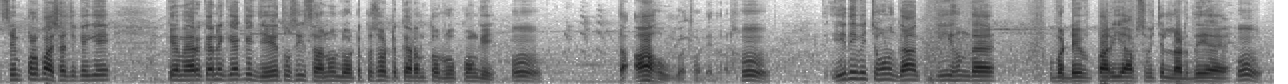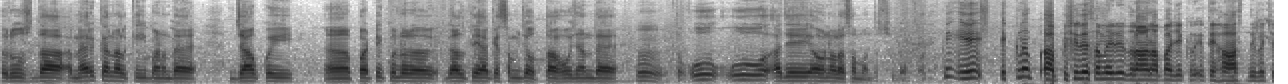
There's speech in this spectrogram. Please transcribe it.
ਸਿੰਪਲ ਭਾਸ਼ਾ 'ਚ ਕਹੀਏ ਕਿ ਅਮਰੀਕਾ ਨੇ ਕਿਹਾ ਕਿ ਜੇ ਤੁਸੀਂ ਸਾਨੂੰ ਲੁੱਟ ਖਸੁੱਟ ਕਰਨ ਤੋਂ ਰੋਕੋਗੇ ਤਾਂ ਆ ਹੋਊਗਾ ਤੁਹਾਡੇ ਨਾਲ ਇਹਦੇ ਵਿੱਚ ਹੁਣ ਗਾਂ ਕੀ ਹੁੰਦਾ ਹੈ ਵੱਡੇ ਵਪਾਰੀ ਆਪਸ ਵਿੱਚ ਲੜਦੇ ਆ। ਰੂਸ ਦਾ ਅਮਰੀਕਾ ਨਾਲ ਕੀ ਬਣਦਾ ਹੈ? ਜਾਂ ਕੋਈ ਪਾਰਟਿਕੂਲਰ ਗੱਲ ਤੇ ਆ ਕੇ ਸਮਝੌਤਾ ਹੋ ਜਾਂਦਾ ਹੈ। ਤਾਂ ਉਹ ਉਹ ਅਜੇ ਆਉਣ ਵਾਲਾ ਸਮਾਂ ਦੱਸੂਗਾ ਆਪਾਂ ਨਹੀਂ ਇਹ ਇੱਕ ਨਾ ਪਿਛਲੇ ਸਮੇਂ ਦੇ ਦੌਰਾਨ ਆਪਾਂ ਜੇਕਰ ਇਤਿਹਾਸ ਦੇ ਵਿੱਚ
